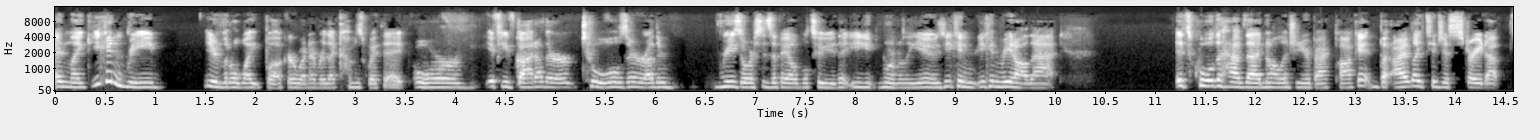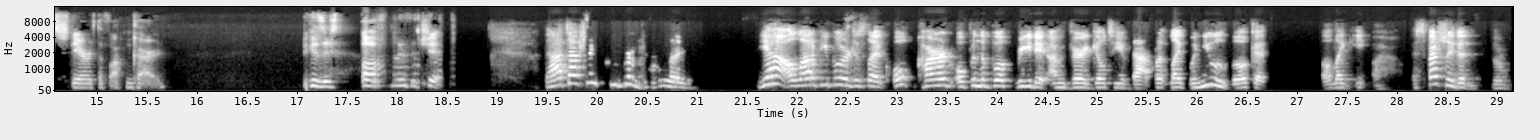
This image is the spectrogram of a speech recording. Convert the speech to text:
and like you can read your little white book or whatever that comes with it, or if you've got other tools or other resources available to you that you normally use, you can you can read all that. It's cool to have that knowledge in your back pocket, but I like to just straight up stare at the fucking card because there's all kinds of shit. That's actually super valid. Yeah, a lot of people are just like, oh, card, open the book, read it. I'm very guilty of that. But like when you look at, uh, like, uh, especially the, the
